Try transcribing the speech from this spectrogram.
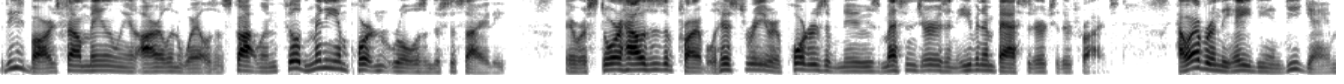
These bards, found mainly in Ireland, Wales, and Scotland, filled many important roles in their society. They were storehouses of tribal history, reporters of news, messengers, and even ambassador to their tribes. However, in the AD&D game,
